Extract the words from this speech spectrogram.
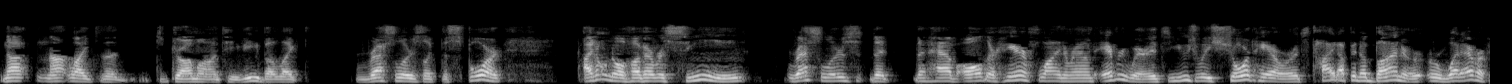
not, not like the drama on TV, but like wrestlers like the sport, I don't know if I've ever seen wrestlers that that have all their hair flying around everywhere. It's usually short hair or it's tied up in a bun or, or whatever.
